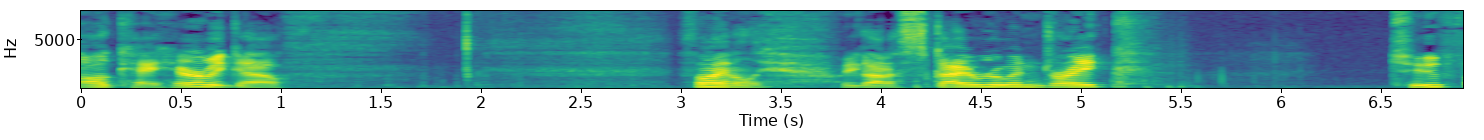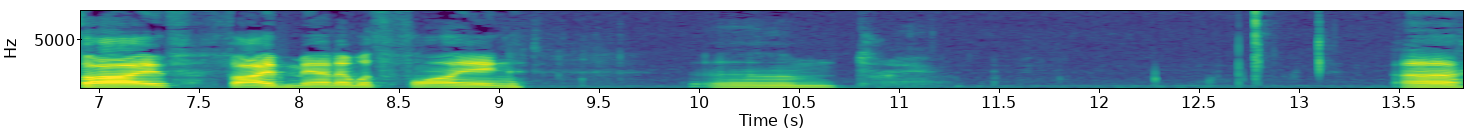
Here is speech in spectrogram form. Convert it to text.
Okay, here we go. Finally, we got a Skyruin Drake. 2 5, 5 mana with flying. Um, uh,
